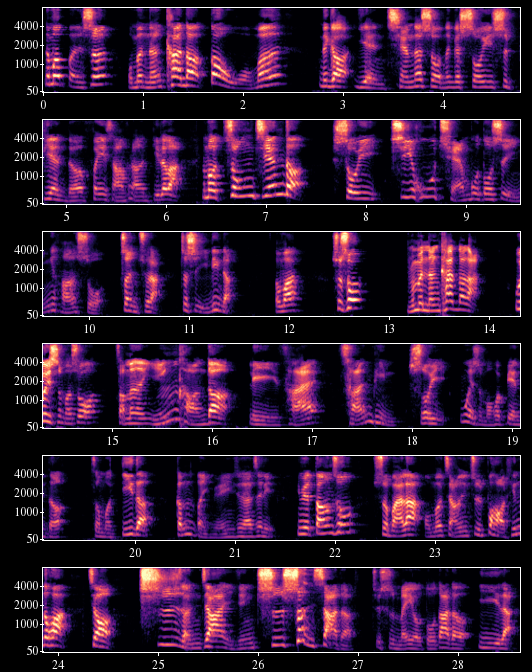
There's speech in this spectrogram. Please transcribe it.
那么本身我们能看到，到我们那个眼前的时候，那个收益是变得非常非常低了吧？那么中间的收益几乎全部都是银行所挣出来，这是一定的，懂吗？所以说我们能看到了，为什么说咱们银行的理财产品收益为什么会变得这么低的根本原因就在这里，因为当中说白了，我们讲一句不好听的话，叫吃人家已经吃剩下的，就是没有多大的意义了。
